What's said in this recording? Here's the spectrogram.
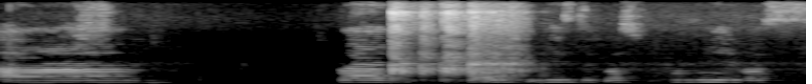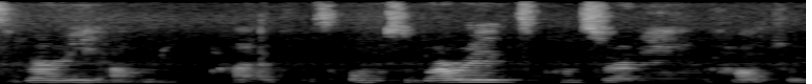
Um, but at least it was for me it was very um, kind of it's almost worried concerning how to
